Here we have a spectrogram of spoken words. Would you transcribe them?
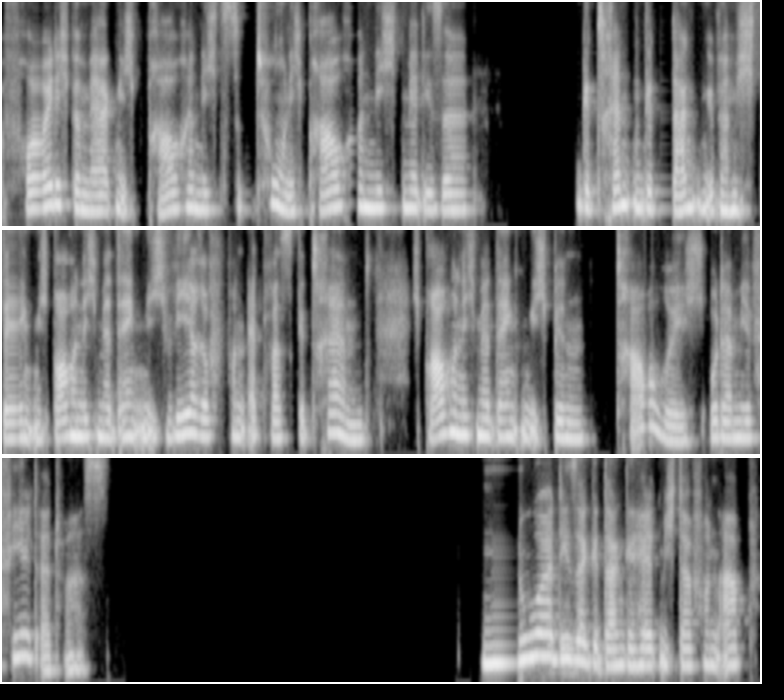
freudig bemerken, ich brauche nichts zu tun. Ich brauche nicht mehr diese getrennten Gedanken über mich denken. Ich brauche nicht mehr denken, ich wäre von etwas getrennt. Ich brauche nicht mehr denken, ich bin traurig oder mir fehlt etwas. Nur dieser Gedanke hält mich davon ab,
